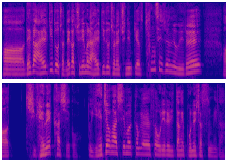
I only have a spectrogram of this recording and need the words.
어, 내가 알기도 전, 내가 주님을 알기도 전에 주님께서 창세전 우리를, 어, 계획하시고 또 예정하심을 통해서 우리를 이 땅에 보내셨습니다.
